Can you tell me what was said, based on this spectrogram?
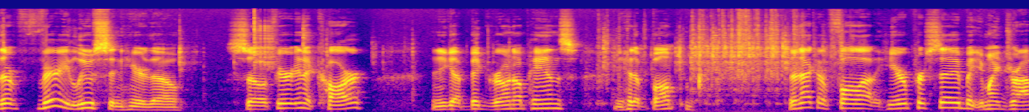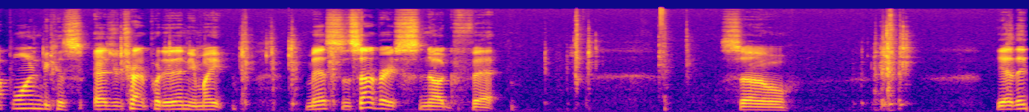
they're very loose in here though. So if you're in a car and you got big grown-up hands, you hit a bump, they're not going to fall out of here per se, but you might drop one because as you're trying to put it in, you might miss. It's not a very snug fit. So, yeah, they,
